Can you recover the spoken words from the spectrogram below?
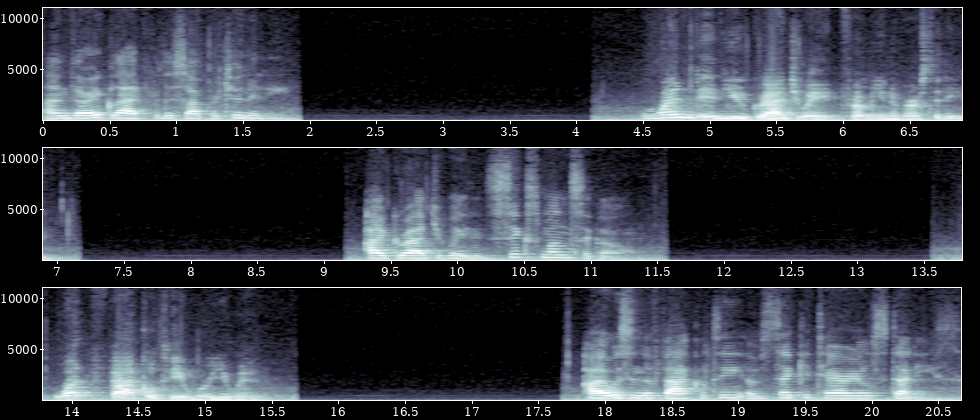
I'm very glad for this opportunity. When did you graduate from university? I graduated six months ago. What faculty were you in? I was in the Faculty of Secretarial Studies.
